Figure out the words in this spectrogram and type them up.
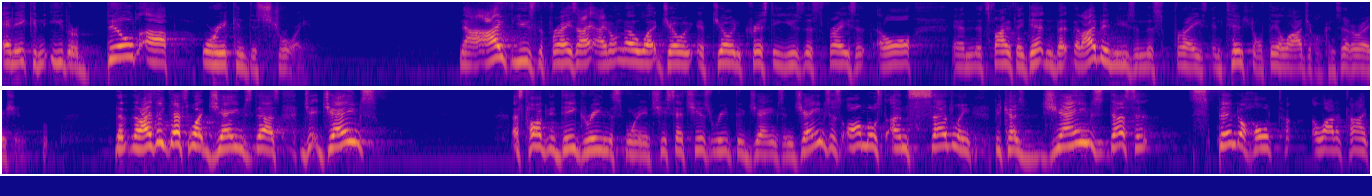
and it can either build up or it can destroy. Now, I've used the phrase, I, I don't know what Joe, if Joe and Christy use this phrase at, at all, and it's fine if they didn't, but, but I've been using this phrase, intentional theological consideration. That, that I think that's what James does. J- James I was talking to Dee Green this morning, and she said she has read through James, and James is almost unsettling because James doesn't spend a whole t- a lot of time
